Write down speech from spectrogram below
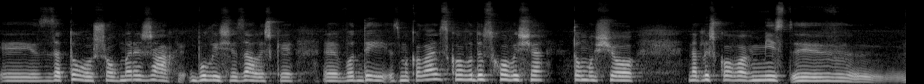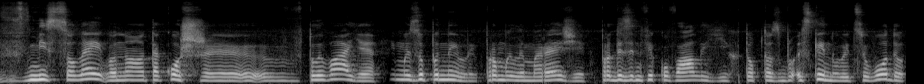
е, з-за того, що в мережах були ще залишки е, води з Миколаївського водосховища, тому що надлишкова вміст, е, вміст солей воно також е, впливає. Ми зупинили, промили мережі, продезінфікували їх, тобто скинули цю воду,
